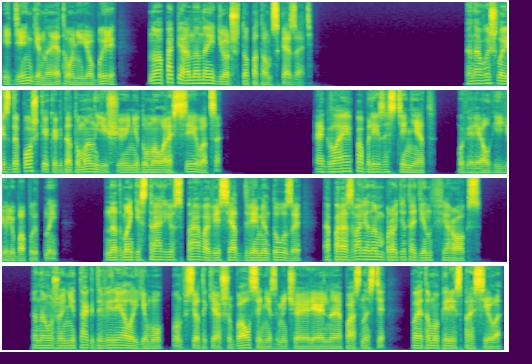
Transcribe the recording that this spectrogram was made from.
И деньги на это у нее были. Ну а папе она найдет, что потом сказать. Она вышла из депошки, когда туман еще и не думал рассеиваться. «Аглаи поблизости нет», — уверял ее любопытный. «Над магистралью справа висят две медузы, а по развалинам бродит один ферокс. Она уже не так доверяла ему, он все-таки ошибался, не замечая реальной опасности, поэтому переспросила.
